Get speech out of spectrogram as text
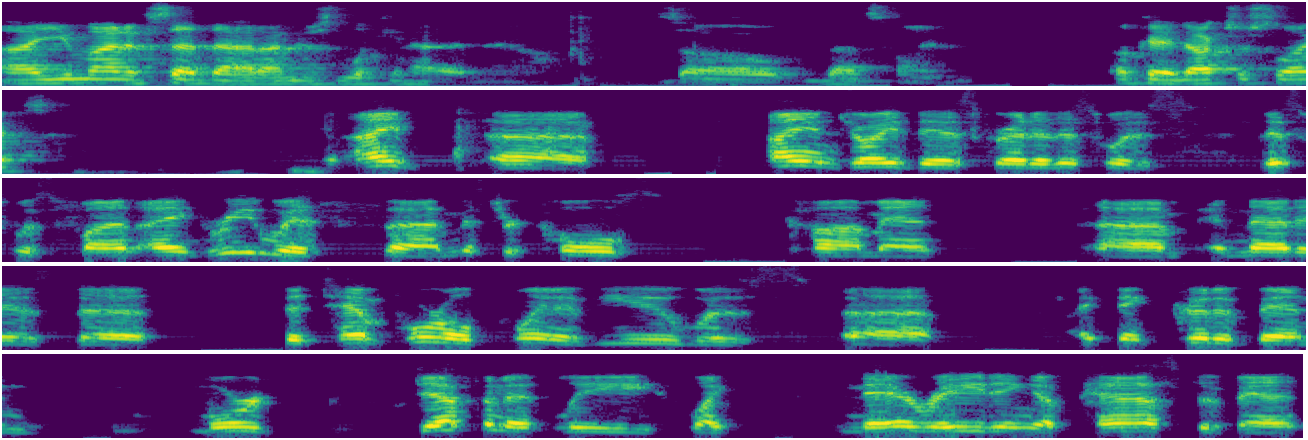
Uh, you might have said that. I'm just looking at it now. So that's fine. Okay, Dr. Schlect. I uh, I enjoyed this, Greta. This was this was fun. I agree with uh, Mr. Kohl's comment, um, and that is the the temporal point of view was uh, I think could have been more definitely like narrating a past event.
